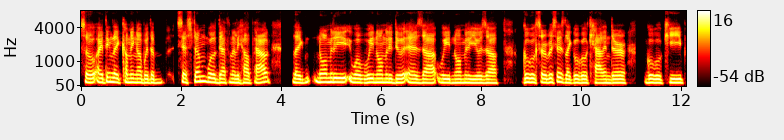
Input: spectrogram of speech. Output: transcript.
So I think like coming up with a system will definitely help out. Like normally, what we normally do is uh, we normally use uh, Google services like Google Calendar, Google Keep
